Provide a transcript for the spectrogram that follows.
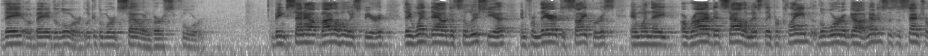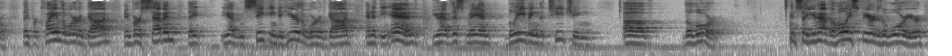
They obeyed the Lord. Look at the word so in verse 4. Being sent out by the Holy Spirit, they went down to Seleucia and from there to Cyprus. And when they arrived at Salamis, they proclaimed the word of God. Notice this is central. They proclaimed the word of God. In verse 7, they, you have them seeking to hear the word of God. And at the end, you have this man believing the teaching of the Lord. And so you have the Holy Spirit as a warrior.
